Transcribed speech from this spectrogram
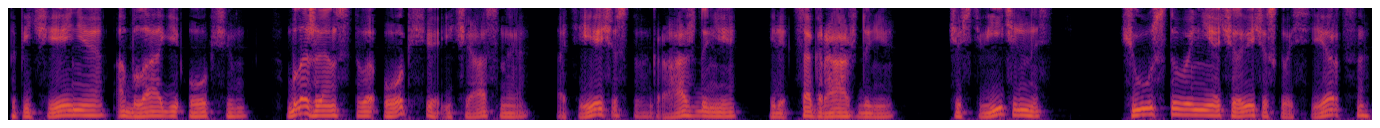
попечение о благе общем, блаженство общее и частное, отечество, граждане или сограждане, чувствительность, чувствование человеческого сердца,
